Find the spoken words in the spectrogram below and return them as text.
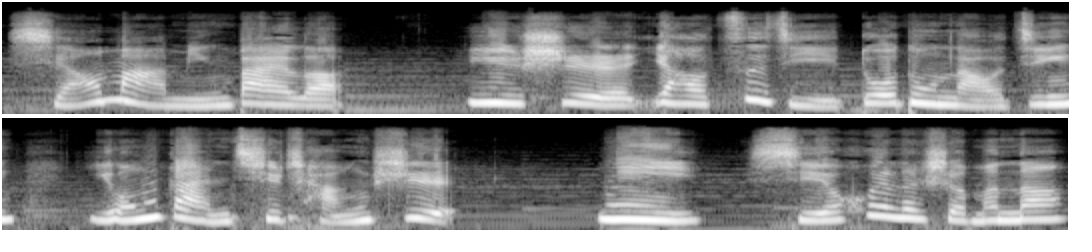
小马明白了，遇事要自己多动脑筋，勇敢去尝试。你学会了什么呢？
